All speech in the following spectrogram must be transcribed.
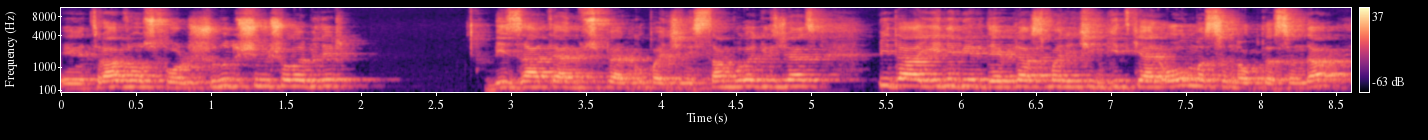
e, Trabzonspor şunu düşünmüş olabilir. Biz zaten Süper Kupa için İstanbul'a gideceğiz. Bir daha yeni bir deplasman için git gel olmasın noktasında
